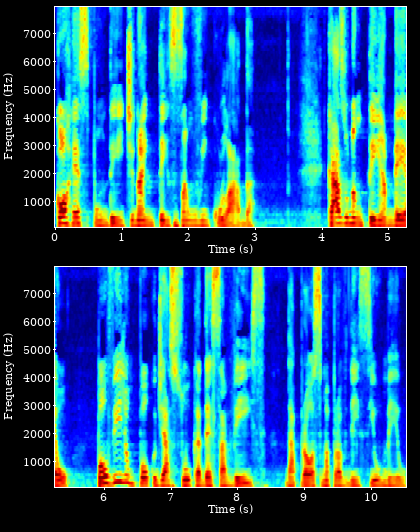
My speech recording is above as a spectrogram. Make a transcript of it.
correspondente na intenção vinculada. Caso não tenha mel, polvilhe um pouco de açúcar dessa vez. Da próxima, providencie o meu.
